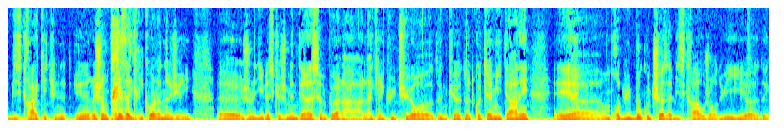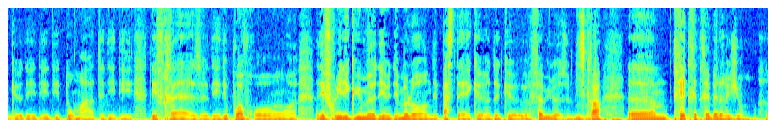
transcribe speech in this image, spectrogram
Biskra, qui est une région très agricole en Algérie. Euh, je le dis parce que je m'intéresse un peu à la- à l'agriculture euh, donc euh, de l'autre côté de la Méditerranée et euh, on produit beaucoup de choses à Biskra aujourd'hui, euh, donc, des, des, des tomates, des, des, des fraises, des, des poivrons, euh, des fruits et légumes, des, des melons, des pastèques, donc euh, fabuleuse. Biskra, euh, très très très belle région. Euh,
